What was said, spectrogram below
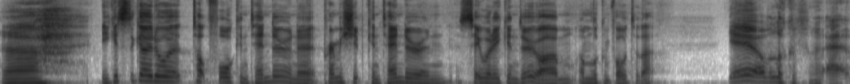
Uh, he gets to go to a top four contender and a premiership contender and see what he can do. I'm, I'm looking forward to that. Yeah, well, look, uh,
